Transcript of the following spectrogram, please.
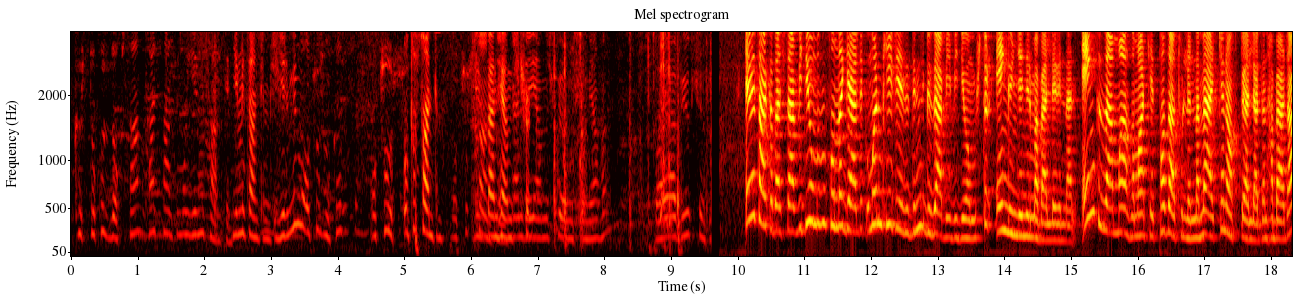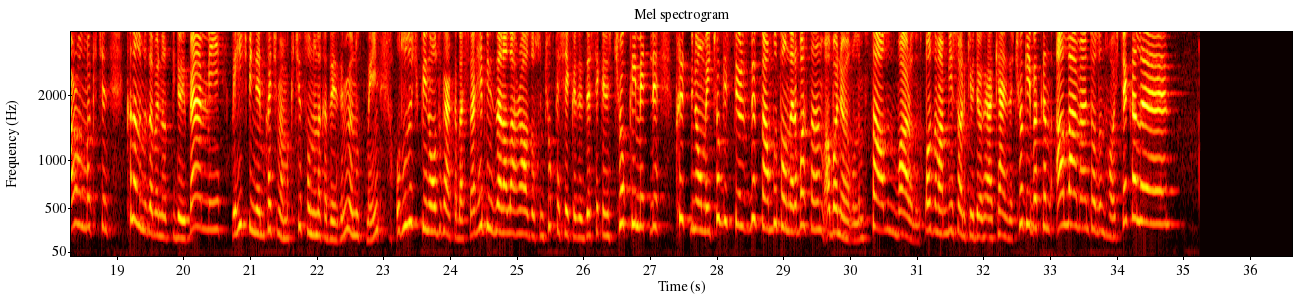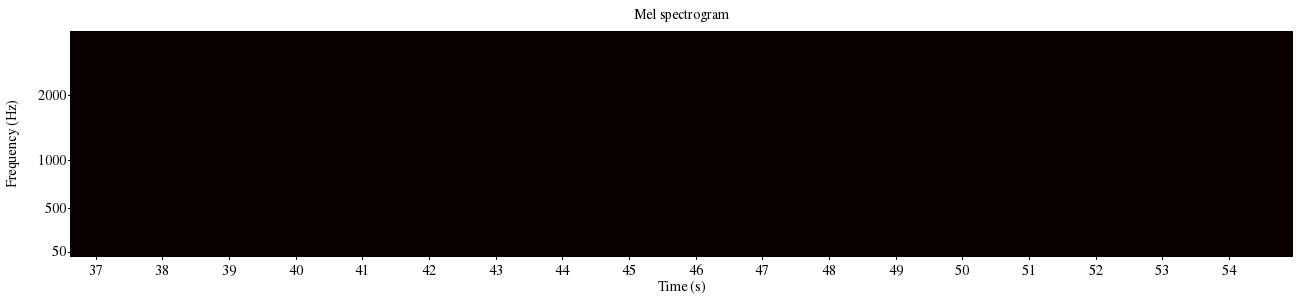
49.90. Kaç santim o? 20 santim. 20 santimmiş. 20 mi 30 mu kız? 30. 30 santim. 30 Ben santim. de yanlış ben de yanlış görmüşüm ya. Bayağı büyük çünkü. Evet arkadaşlar videomuzun sonuna geldik. Umarım keyifle izlediğiniz güzel bir video olmuştur. En güncel indirim haberlerinden, en güzel mağaza, market, pazar turlarından ve erken aktüellerden haberdar olmak için kanalımıza abone olup videoyu beğenmeyi ve hiçbir indirimi kaçırmamak için sonuna kadar izlemeyi unutmayın. 33 bin olduk arkadaşlar. Hepinizden Allah razı olsun. Çok teşekkür ederiz. Destekleriniz çok kıymetli. 40 bin olmayı çok istiyoruz. Lütfen butonlara basalım, abone olalım. Sağ olun, var olun. O zaman bir sonraki videoya kadar kendinize çok iyi bakın. Allah'a emanet olun. Hoşçakalın.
